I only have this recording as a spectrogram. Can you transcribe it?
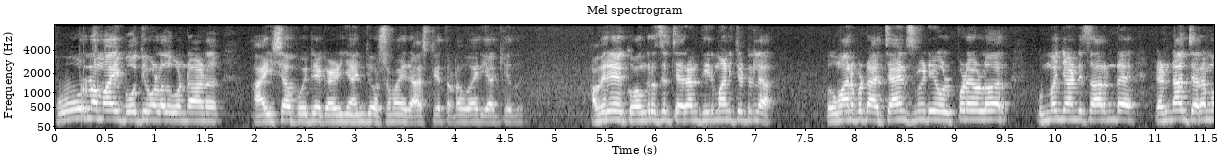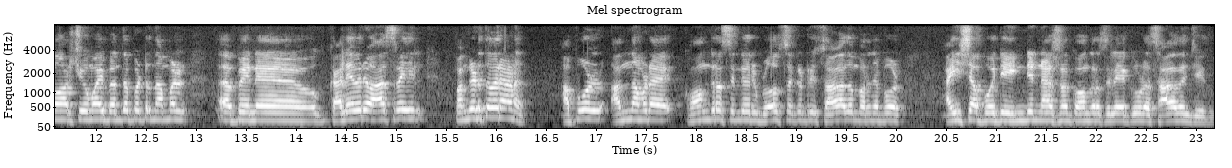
പൂർണമായി ബോധ്യമുള്ളത് കൊണ്ടാണ് ആയിഷ പോറ്റിയെ കഴിഞ്ഞ അഞ്ച് വർഷമായി രാഷ്ട്രീയ തടവുകാരിയാക്കിയത്. അവർ കോൺഗ്രസിൽ ചേരാൻ തീരുമാനിച്ചിട്ടില്ല. ബഹുമാനപ്പെട്ട അച്ചായൻസ് മീഡിയ ഉൾപ്പെടെയുള്ളവർ ഉമ്മൻചാണ്ടി സാറിന്റെ രണ്ടാം ചരമവാർഷികവുമായി ബന്ധപ്പെട്ട് നമ്മൾ പിന്നെ കലയവരും ആശ്രയിൽ പങ്കെടുത്തവരാണ്. അപ്പോൾ അന്ന് അവിടെ കോൺഗ്രസിന്റെ ഒരു ബ്ലോക്ക് സെക്രട്ടറി സ്വാഗതം പറഞ്ഞപ്പോൾ ഐഷ പോറ്റി ഇന്ത്യൻ നാഷണൽ കോൺഗ്രസിലേക്കൂടെ സ്വാഗതം ചെയ്തു.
